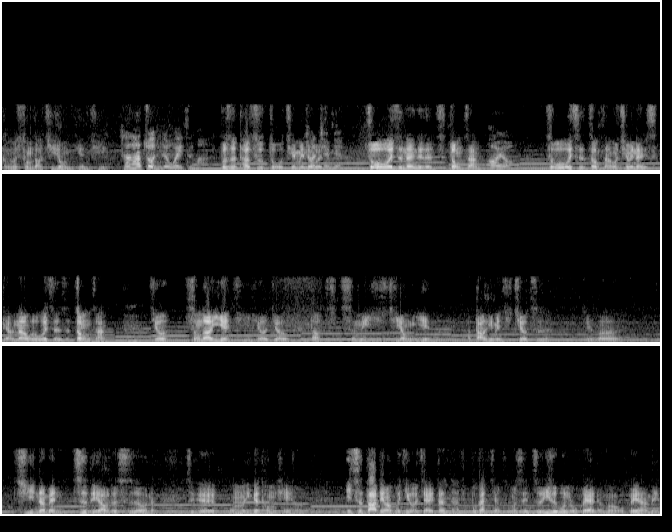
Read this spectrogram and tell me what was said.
赶快送到基隆医院去。他他坐你的位置吗？不是，他是坐我前面的位置。坐前面。坐我位置那个人是重伤。哎呦。坐我位置重伤，我前面那个死掉，那我的位置是重伤。就送到医院去以后，就到省立基隆医院，他到里面去救治了。结果去那边治疗的时候呢，这个我们一个同学哈，一直打电话回去我家里，但是他都不敢讲什么事情，只一直问我回来了没有，我回来没有。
